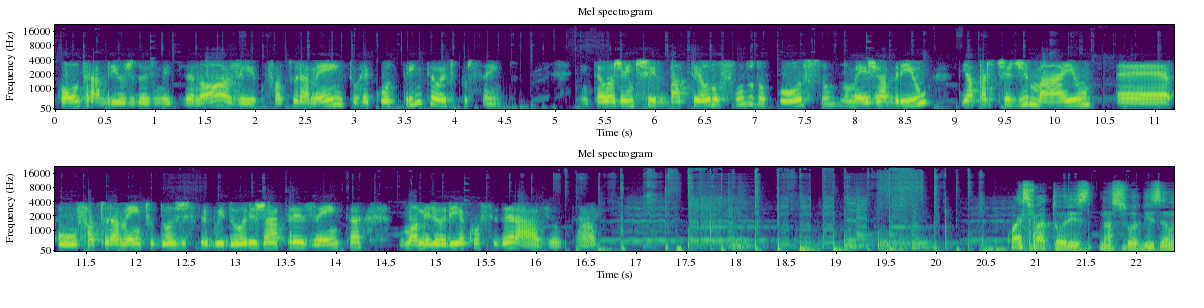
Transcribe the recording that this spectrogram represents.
contra abril de 2019, o faturamento recuou 38%. Então a gente bateu no fundo do poço no mês de abril e a partir de maio é, o faturamento dos distribuidores já apresenta uma melhoria considerável, tá? Quais fatores, na sua visão,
